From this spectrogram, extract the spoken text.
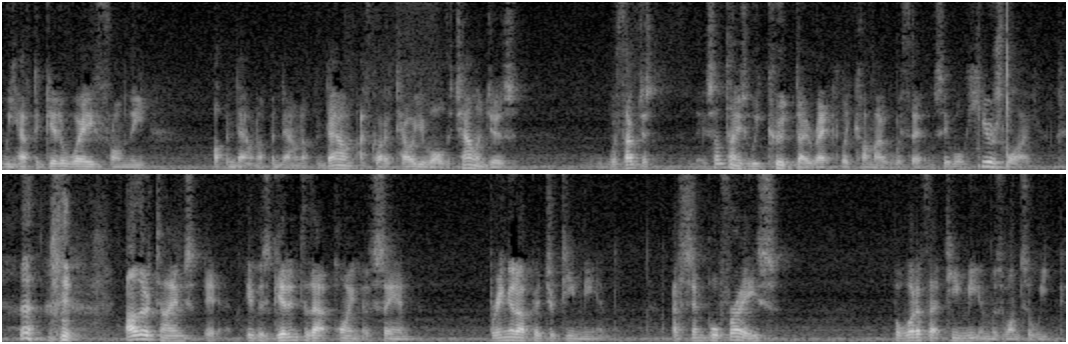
We have to get away from the up and down, up and down, up and down. I've got to tell you all the challenges without just sometimes we could directly come out with it and say, well, here's why. Other times it, it was getting to that point of saying, bring it up at your team meeting. A simple phrase, but what if that team meeting was once a week?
